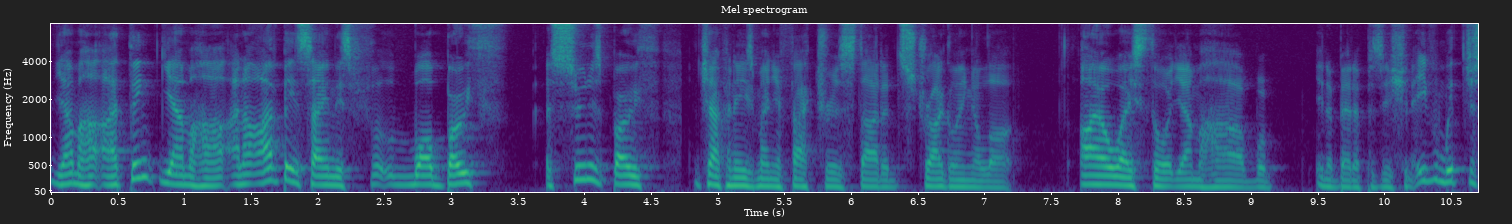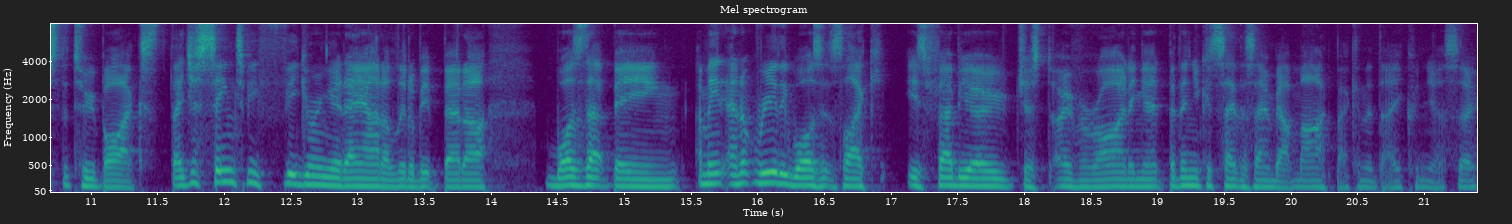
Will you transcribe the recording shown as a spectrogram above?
Yamaha. I think Yamaha, and I've been saying this for, while both, as soon as both Japanese manufacturers started struggling a lot, I always thought Yamaha were in a better position, even with just the two bikes. They just seem to be figuring it out a little bit better. Was that being, I mean, and it really was. It's like, is Fabio just overriding it? But then you could say the same about Mark back in the day, couldn't you? So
